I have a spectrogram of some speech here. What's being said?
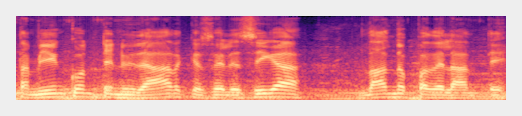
también continuidad, que se les siga dando para adelante.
